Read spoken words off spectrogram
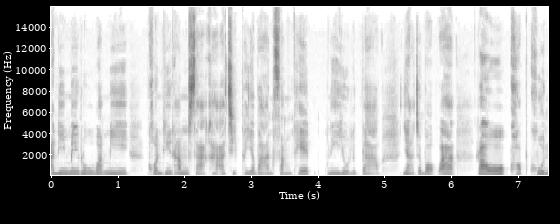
อันนี้ไม่รู้ว่ามีคนที่ทำสาขาอาชีพพยาบาลฟังเทปนี้อยู่หรือเปล่า อยากจะบอกว่าเราขอบคุณ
